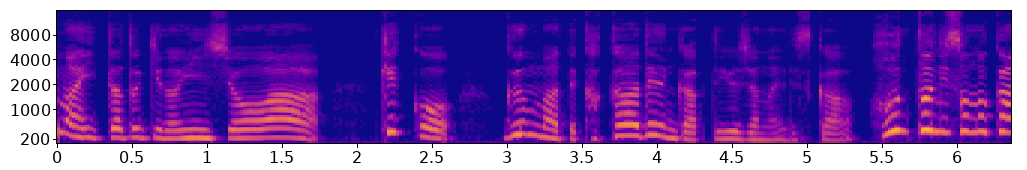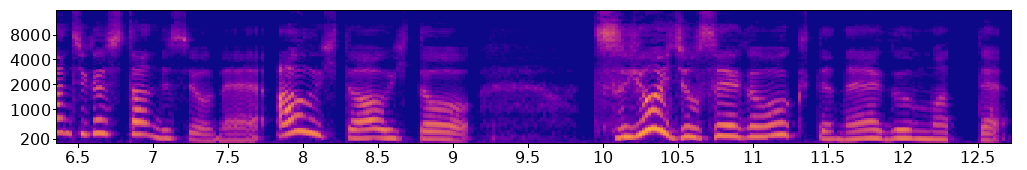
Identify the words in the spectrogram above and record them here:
馬行った時の印象は、結構、群馬ってカカア殿下って言うじゃないですか。本当にその感じがしたんですよね。会う人会う人、強い女性が多くてね、群馬って。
